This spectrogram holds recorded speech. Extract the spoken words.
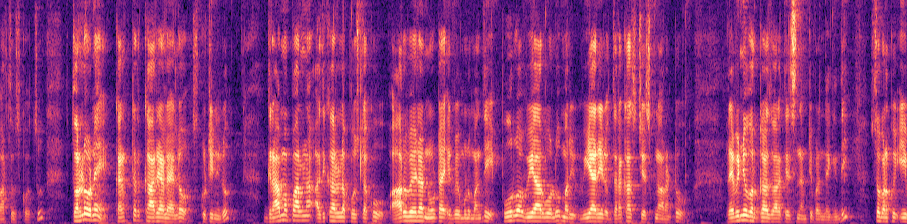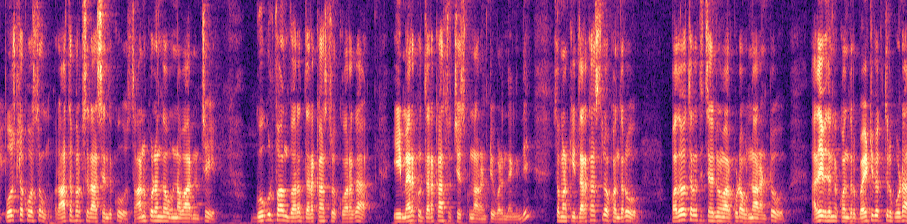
వార్త చూసుకోవచ్చు. త్వరలోనే కలెక్టర్ కార్యాలయాల్లో స్కూటీనీలు గ్రామ పాలన అధికారుల పోస్టులకు ఆరు వేల నూట ఇరవై మూడు మంది పూర్వ విఆర్ఓలు మరియు విఆర్ఏలు దరఖాస్తు చేసుకున్నారంటూ రెవెన్యూ వర్గాల ద్వారా తెలిసిందంటూ ఇవ్వడం జరిగింది. సో మనకు ఈ పోస్టుల కోసం రాత పరీక్ష రాసేందుకు సానుకూలంగా ఉన్న వారి నుంచి గూగుల్ ఫామ్ ద్వారా దరఖాస్తు కోరగా ఈ మేరకు దరఖాస్తు చేసుకున్నారంటూ ఇవ్వడం జరిగింది. సో మనకి ఈ దరఖాస్తులో కొందరు పదవ తరగతి చదివిన వారు కూడా ఉన్నారంటూ అదేవిధంగా కొందరు బయటి వ్యక్తులు కూడా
